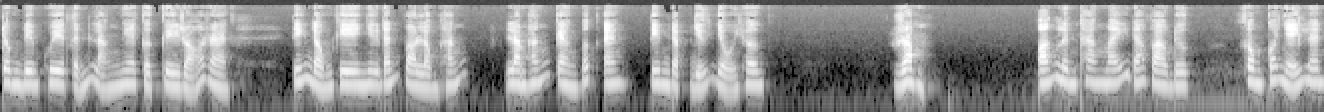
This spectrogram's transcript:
Trong đêm khuya tĩnh lặng nghe cực kỳ rõ ràng. Tiếng động kia như đánh vào lòng hắn, làm hắn càng bất an, tim đập dữ dội hơn. Rầm! Oán linh thang máy đã vào được, không có nhảy lên,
